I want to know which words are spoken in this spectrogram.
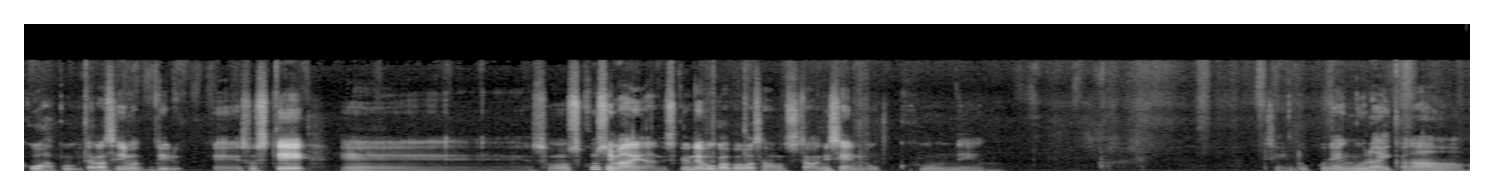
ー、紅白歌合戦」にも出る、えー、そして、えーその少し前なんですけどね僕は馬場さんをしたのは2006年。2006年ぐらいかな。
